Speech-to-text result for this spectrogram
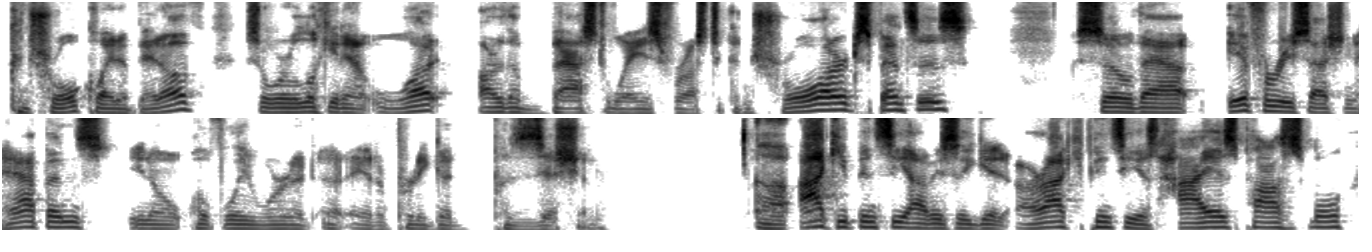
control quite a bit of. So we're looking at what are the best ways for us to control our expenses so that if a recession happens, you know, hopefully we're in a, in a pretty good position. Uh, occupancy, obviously, get our occupancy as high as possible.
